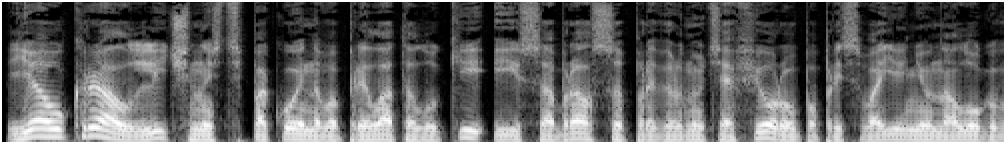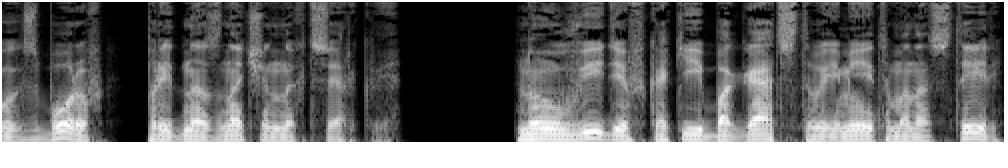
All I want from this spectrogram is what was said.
я украл личность покойного прилата Луки и собрался провернуть аферу по присвоению налоговых сборов, предназначенных церкви. Но увидев, какие богатства имеет монастырь,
